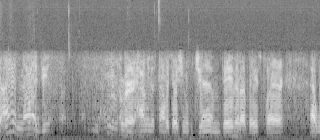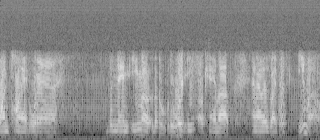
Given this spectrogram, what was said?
I had no idea. I, remember having this conversation with Jim David, our bass player, at one point where the name emo, the, the word emo came up, and I was like, "What's emo?"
